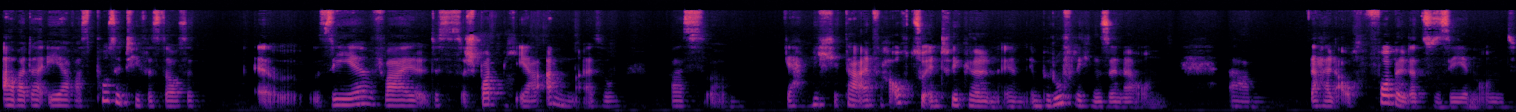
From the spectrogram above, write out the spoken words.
aber da eher was Positives daraus äh, sehe, weil das spott mich eher an, also was äh, ja, mich da einfach auch zu entwickeln im, im beruflichen Sinne und ähm, da halt auch Vorbilder zu sehen. Und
